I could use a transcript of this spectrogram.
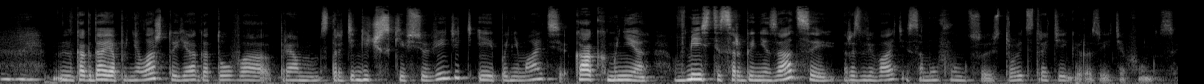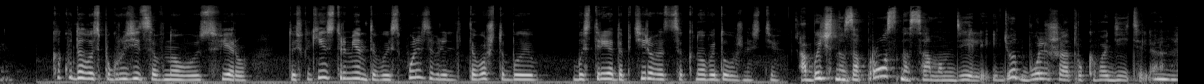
Угу. Когда я поняла, что я готова прям стратегически все видеть и понимать, как мне вместе с организацией развивать и саму функцию, и строить стратегию развития функции. Как удалось погрузиться в новую сферу? То есть какие инструменты вы использовали для того, чтобы быстрее адаптироваться к новой должности? Обычно запрос на самом деле идет больше от руководителя. Mm-hmm.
